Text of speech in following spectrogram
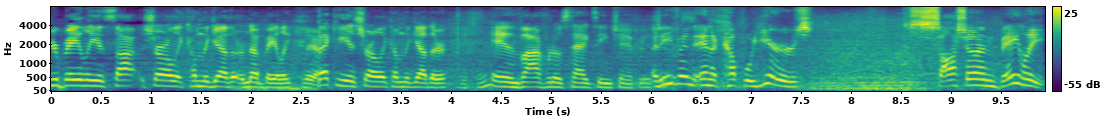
your Bayley and Sa- Charlotte come together, or not Bayley, Yeah. Mm-hmm. Becky and Charlotte come together and vie for those tag team championships. And even in a couple years, Sasha and Bayley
